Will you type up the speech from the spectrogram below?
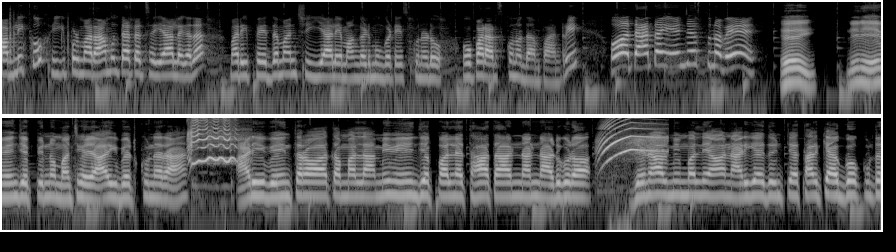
పబ్లిక్ ఇప్పుడు మా రాముల తాత చెయ్యాలి కదా మరి పెద్ద మనిషి ఇయ్యాలి మంగడి ముంగటేసుకున్నాడు. ఓ ఓపర్ అరుచుకున్నదాం పాన్రి ఓ తాత ఏం చేస్తున్నావే? ఏయ్ నేను ఏమేం చెప్పినో మంచిగా యాదికి పెట్టుకున్నారా? అడిగి పోయిన తర్వాత మళ్ళా మేము ఏం చెప్పాలనే తాత అని నన్ను అడుగుడు? జనాలు మిమ్మల్ని ఏమన్నా అడిగేది ఉంటే తలకి అగ్గోకుంటే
